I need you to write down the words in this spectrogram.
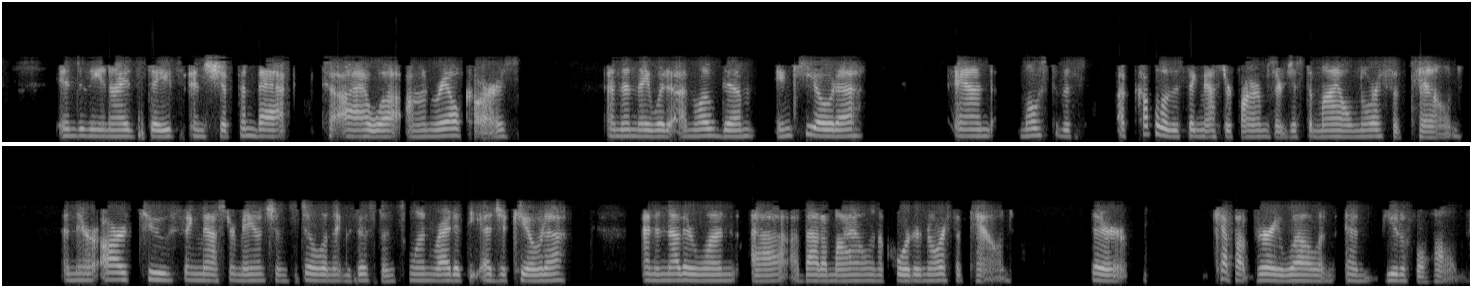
into the United States and ship them back to Iowa on rail cars. And then they would unload them in Keota. And most of the a couple of the Singmaster farms are just a mile north of town. And there are two Singmaster mansions still in existence one right at the edge of Keota and another one uh, about a mile and a quarter north of town that are kept up very well and, and beautiful homes.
